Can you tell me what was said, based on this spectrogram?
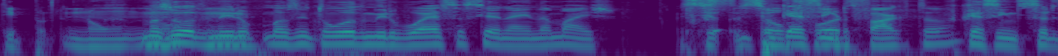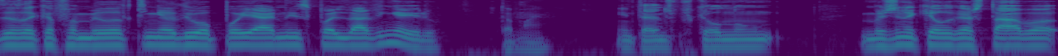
tipo, não. Mas, eu admiro, mas então eu admiro bué essa cena ainda mais. Se, se porque ele for assim- de facto, Porque assim, de certeza que a família tinha de o apoiar nisso para lhe dar dinheiro. também. Entendes? Porque ele não. Imagina que ele gastava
